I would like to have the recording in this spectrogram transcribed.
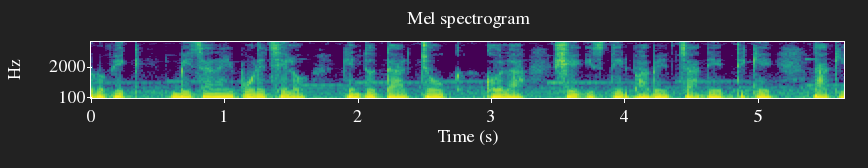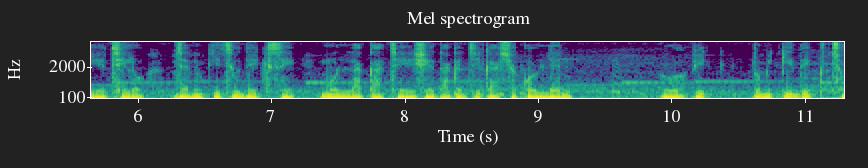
রফিক বিছানায় পড়েছিল, কিন্তু তার চোখ খোলা, সে স্থিরভাবে চাঁদের দিকে তাকিয়েছিল, যেন কিছু দেখছে। মোল্লা কাছে এসে তাকে জিজ্ঞাসা করলেন, রফিক, তুমি কি দেখছ?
